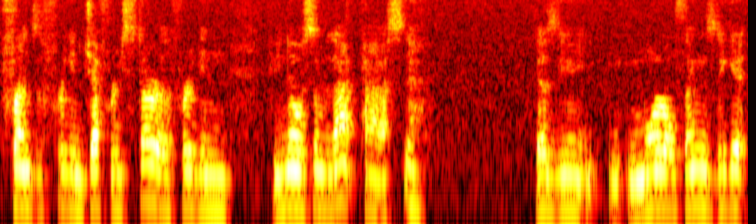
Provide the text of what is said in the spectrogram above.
friends with friggin' Jeffree Star, the friggin', if you know some of that past, does the moral things to get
